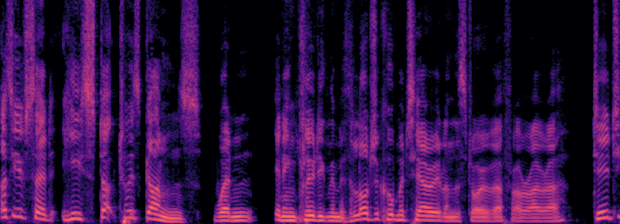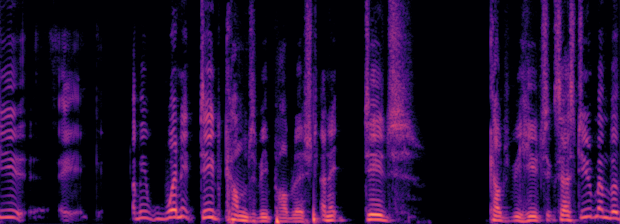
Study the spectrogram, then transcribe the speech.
as you've said, he stuck to his guns when in including the mythological material and the story of El-ahrairah Did you I mean, when it did come to be published, and it did come to be a huge success, do you remember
